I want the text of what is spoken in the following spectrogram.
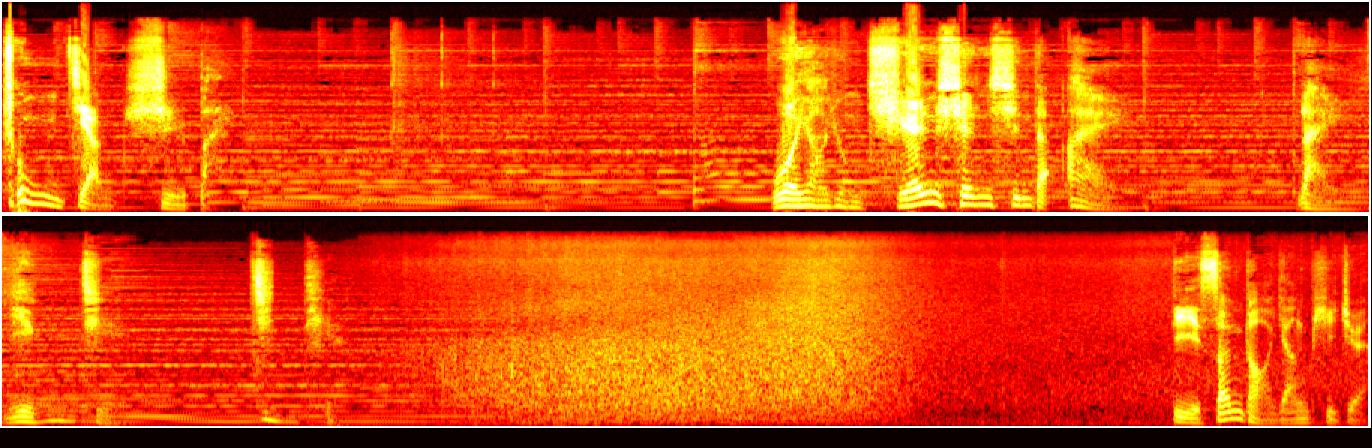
终将失败。我要用全身心的爱来迎接第三道羊皮卷。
